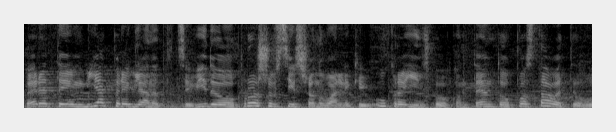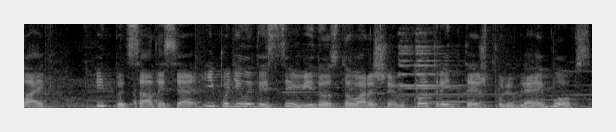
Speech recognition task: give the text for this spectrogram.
Перед тим, як переглянути це відео, прошу всіх шанувальників українського контенту поставити лайк, підписатися і поділитись цим відео з товаришем, котрий теж полюбляє бокс.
